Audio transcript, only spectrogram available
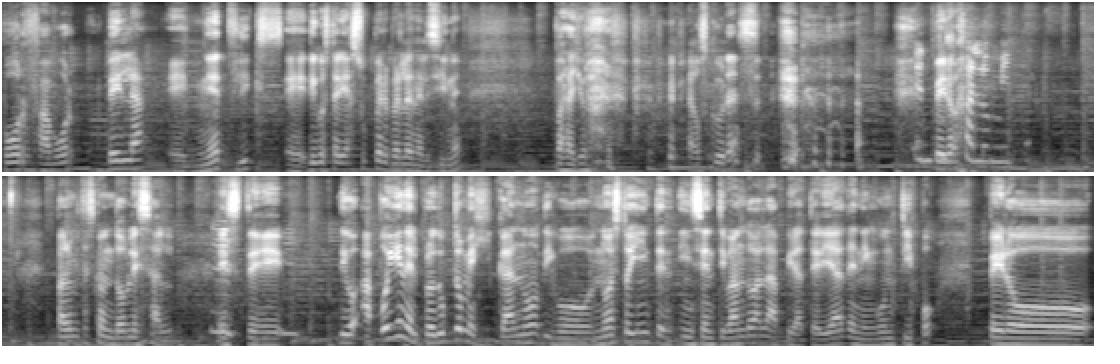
por favor, vela en Netflix. Eh, digo, estaría súper verla en el cine. Para llorar a oscuras. En Pero- tus palomitas. Palomitas con doble sal. Este. Digo, apoyen el producto mexicano. Digo, no estoy incentivando a la piratería de ningún tipo. Pero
